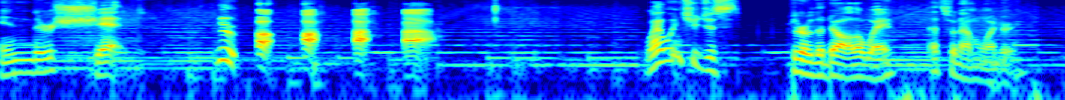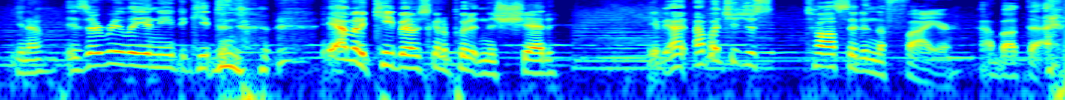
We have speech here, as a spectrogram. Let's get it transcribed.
in their shed. Ah, ah, ah, ah. Why wouldn't you just throw the doll away? That's what I'm wondering. You know, is there really a need to keep the? yeah, I'm gonna keep it. I'm just gonna put it in the shed. How about you just toss it in the fire? How about that?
